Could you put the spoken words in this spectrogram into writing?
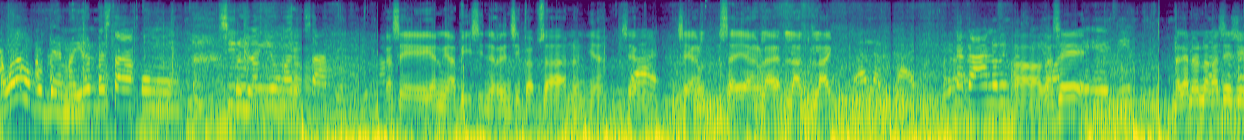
Wala mo problema yun. Basta kung sino lang yung ano sa atin. kasi yan nga busy na rin si Paps sa ano niya. Sayang sayang, sayang la- lag live May nag-ano rin kasi, Ah, yun, kasi- i-edit. nagano na kasi si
